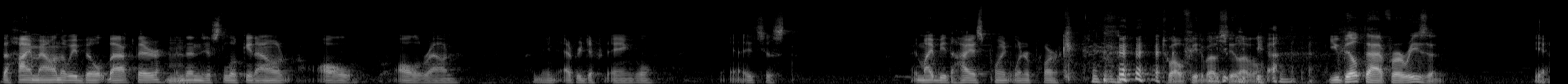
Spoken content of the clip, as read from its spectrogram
the high mound that we built back there, and then just looking out all all around. I mean, every different angle. Yeah, it's just. It might be the highest point in Winter Park. 12 feet above sea level. You built that for a reason. Yeah.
